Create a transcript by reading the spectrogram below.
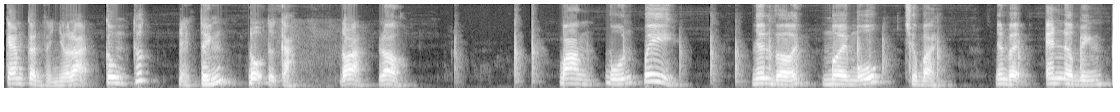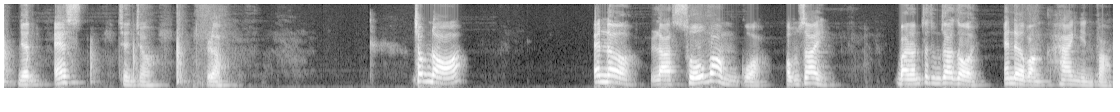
các em cần phải nhớ lại công thức để tính độ tự cảm. Đó là L bằng 4pi nhân với 10 mũ trừ 7 nhân với n bình nhân s trên cho l. Trong đó n là số vòng của ống dây. Bài toán cho chúng ta rồi, n bằng 2000 vòng.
